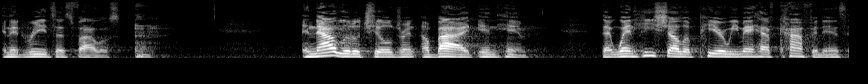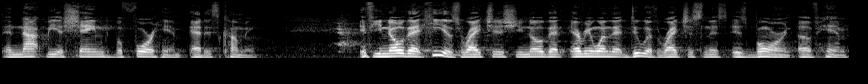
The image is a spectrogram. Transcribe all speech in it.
And it reads as follows And now, little children, abide in him that when he shall appear, we may have confidence and not be ashamed before him at his coming. If you know that he is righteous, you know that everyone that doeth righteousness is born of him.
